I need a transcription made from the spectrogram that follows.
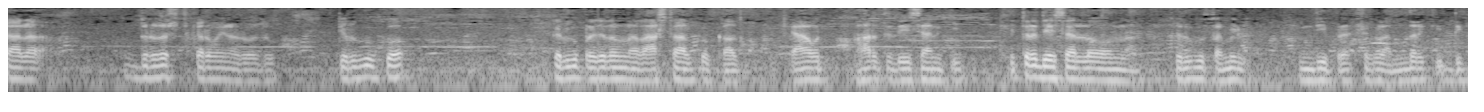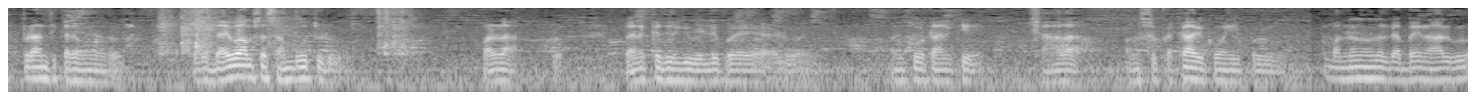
చాలా దురదృష్టకరమైన రోజు. తెలుగుకో తెలుగు ప్రజలు ఉన్న రాష్ట్రాలకు కాదు యావత్ భారతదేశానికి ఇతర దేశాల్లో ఉన్న తెలుగు తమిళ్ హిందీ ప్రేక్షకులందరికీ దిగ్భ్రాంతికరమైన రోజు. ఒక దైవాంశ సంభూతుడు వాళ్ళ వెనక్కి తిరిగి వెళ్ళిపోయాడు అని అనుకోవటానికి చాలా మనసు కకావికం అయిపోయింది పంతొమ్మిది వందల డెబ్బై నాలుగులో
